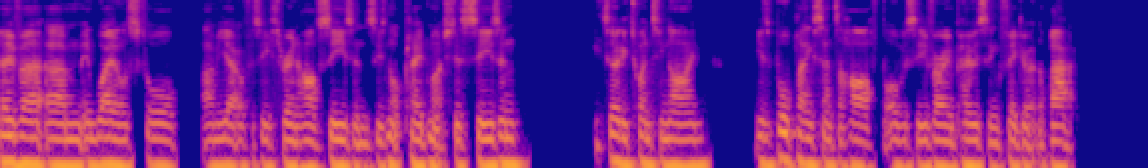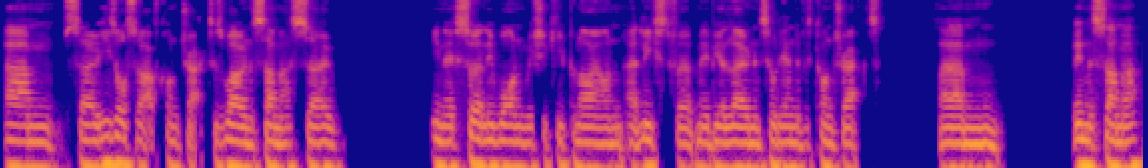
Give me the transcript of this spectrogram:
over um, in Wales for um, yeah, obviously three and a half seasons. He's not played much this season. He's only 29. He's a ball playing centre half, but obviously a very imposing figure at the back. Um, so he's also out of contract as well in the summer. So, you know, certainly one we should keep an eye on, at least for maybe a loan until the end of his contract um, in the summer.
